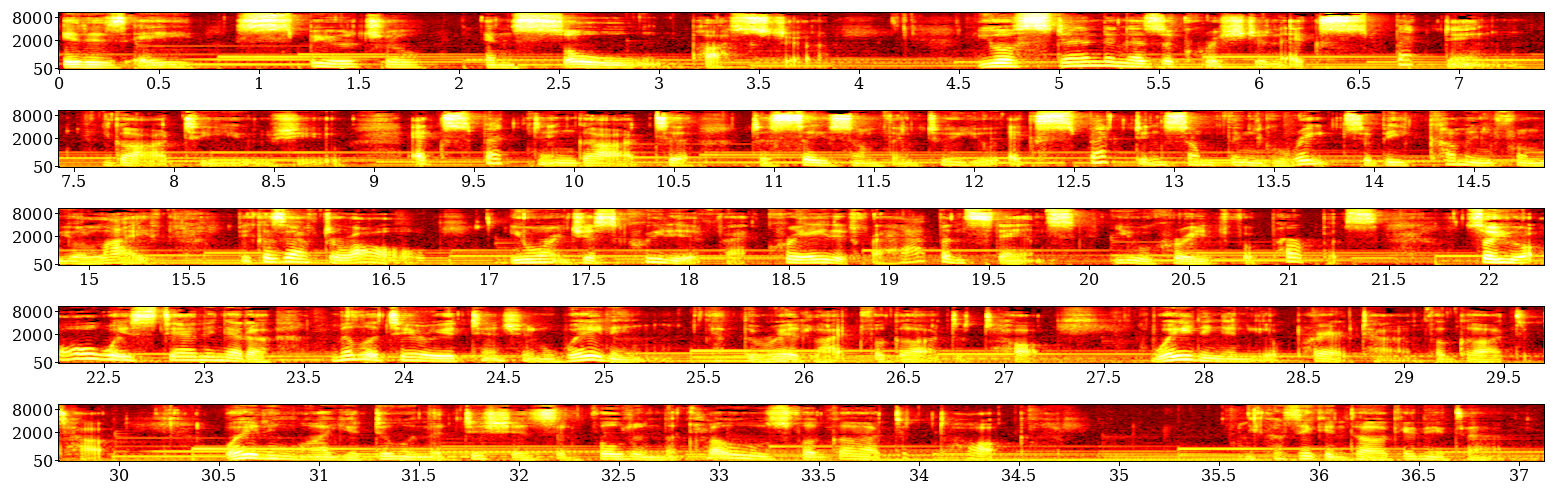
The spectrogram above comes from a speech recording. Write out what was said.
it is a spiritual and soul posture. You're standing as a Christian expecting God to use you, expecting God to, to say something to you, expecting something great to be coming from your life. Because after all, you weren't just created for, created for happenstance, you were created for purpose. So you're always standing at a military attention, waiting at the red light for God to talk waiting in your prayer time for God to talk, waiting while you're doing the dishes and folding the clothes for God to talk, because He can talk anytime.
